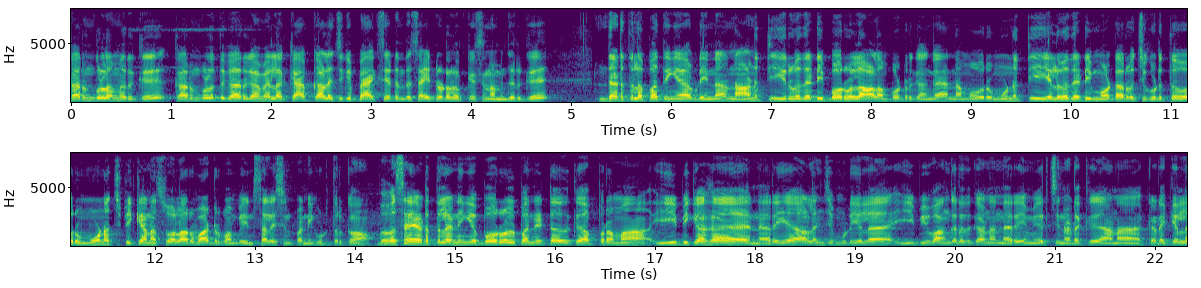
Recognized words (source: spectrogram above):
கருங்குளம் இருக்குது கருங்குளத்துக்கு அருகாமையில் கேப் காலேஜுக்கு பேக் சைடு இந்த சைட்டோட லொக்கேஷன் அமைஞ்சிருக்கு. இந்த இடத்துல பார்த்தீங்க அப்படின்னா நானூற்றி இருபது அடி போர்வெல் ஆழம் போட்டிருக்காங்க. நம்ம ஒரு முந்நூற்றி எழுபது அடி மோட்டார் வச்சு கொடுத்து ஒரு மூணு ஹெச்பிக்கான சோலார் வாட்டர் பம்ப் இன்ஸ்டாலேஷன் பண்ணி கொடுத்துருக்கோம். விவசாய இடத்துல நீங்கள் போர்வெல் பண்ணிட்டதுக்கு அப்புறமா ஈபிக்காக நிறைய அலைஞ்சு முடியலை. ஈபி வாங்குறதுக்கான நிறைய முயற்சி நடக்கு ஆனால் கிடைக்கல.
